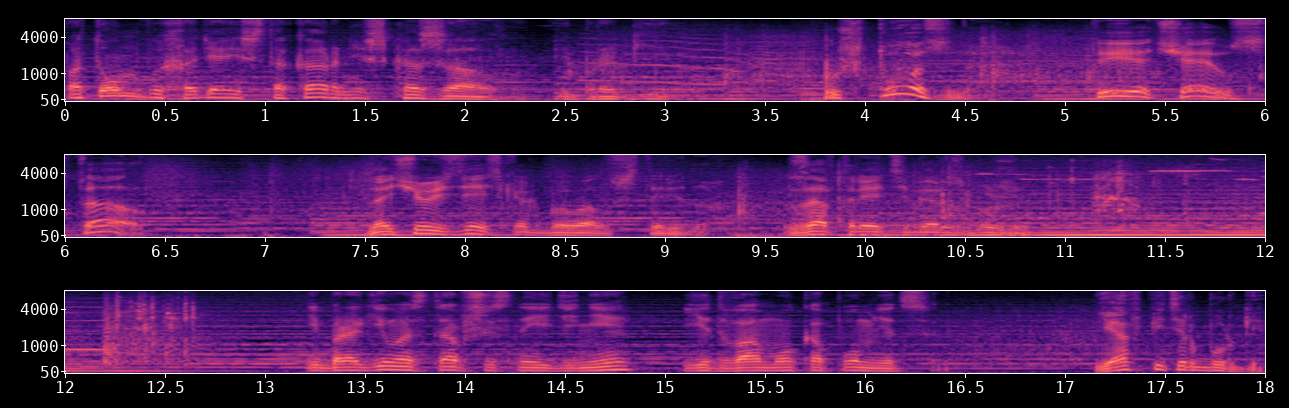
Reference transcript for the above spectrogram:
Потом, выходя из токарни, сказал Ибрагим. «Уж поздно. Ты, я чай, устал». Ночуй здесь, как бывал в старину. Завтра я тебя разбужу. Ибрагим, оставшись наедине, едва мог опомниться. Я в Петербурге.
